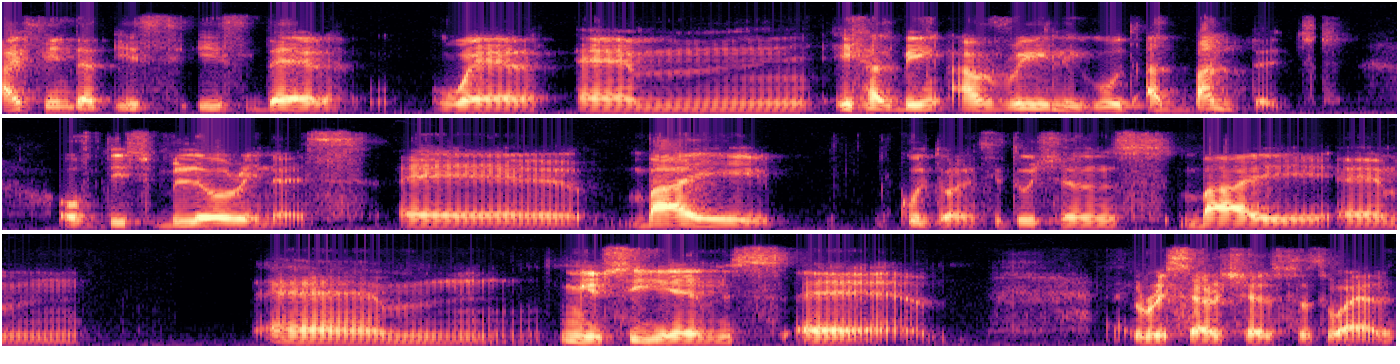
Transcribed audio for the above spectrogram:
I think that is is there where um, it has been a really good advantage of this blurriness uh, by cultural institutions, by um, um, museums, uh, researchers as well.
